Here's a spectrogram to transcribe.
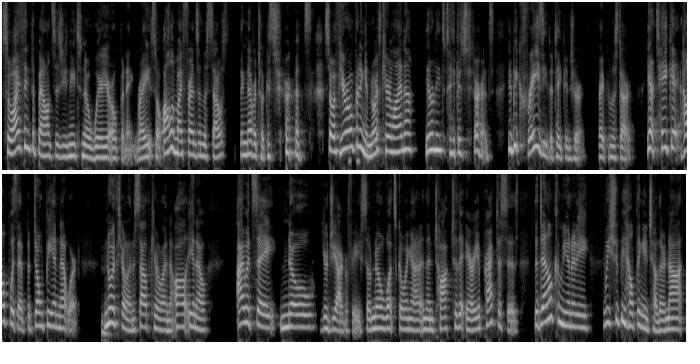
So I think the balance is you need to know where you're opening, right? So all of my friends in the South, they never took insurance. So if you're opening in North Carolina, you don't need to take insurance. You'd be crazy to take insurance right from the start. Yeah, take it, help with it, but don't be in network. Mm-hmm. North Carolina, South Carolina, all, you know, I would say know your geography. So know what's going on and then talk to the area practices. The dental community, we should be helping each other, not,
